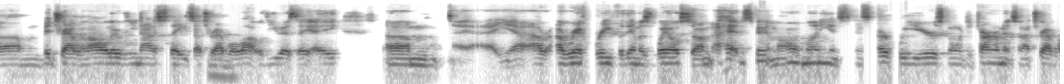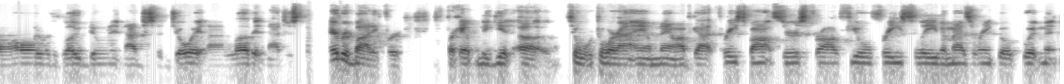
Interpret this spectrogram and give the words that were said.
um, been traveling all over the United States. I travel a lot with USAA. Um, yeah, I, I, referee for them as well. So I'm, I had not spent my own money in, in, several years going to tournaments, and I travel all over the globe doing it, and I just enjoy it. I love it, and I just everybody for for helping me get uh, to to where I am now. I've got three sponsors: Frog Fuel, Freeze Sleeve, and Mazurenko Equipment,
